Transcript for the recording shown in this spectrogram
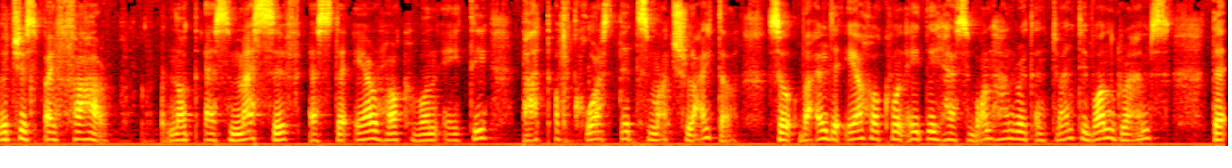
which is by far not as massive as the Air Hog 180 but of course it's much lighter. So while the Air Hog 180 has 121 grams the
